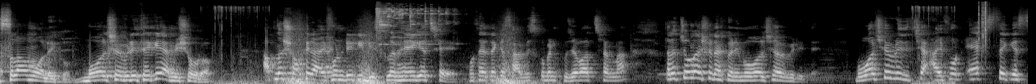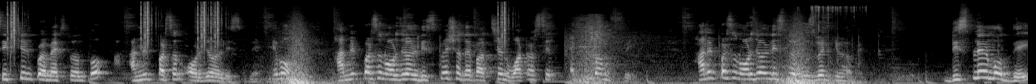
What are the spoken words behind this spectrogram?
আসসালামু আলাইকুম। মোবাইল সেভিডি থেকে আমি সৌরভ। আপনার শখের আইফোনটি কি ডিসপ্লে ভেঙে গেছে? কোথায় থেকে সার্ভিস করবেন খুঁজে পাচ্ছেন না? তাহলে চলে আসুন এখনই মোবাইল সেভিডিতে মোবাইল সেভিডি দিচ্ছে আইফোন এক্স থেকে সিক্সটিন প্রো ম্যাক্স পর্যন্ত হান্ড্রেড পার্সেন্ট অরিজিনাল ডিসপ্লে এবং হান্ড্রেড পার্সেন্ট অরিজিনাল ডিসপ্লের সাথে পাচ্ছেন ওয়াটার সিল একদম free hundred percent original display বুঝবেন কীভাবে? ডিসপ্লের মধ্যেই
